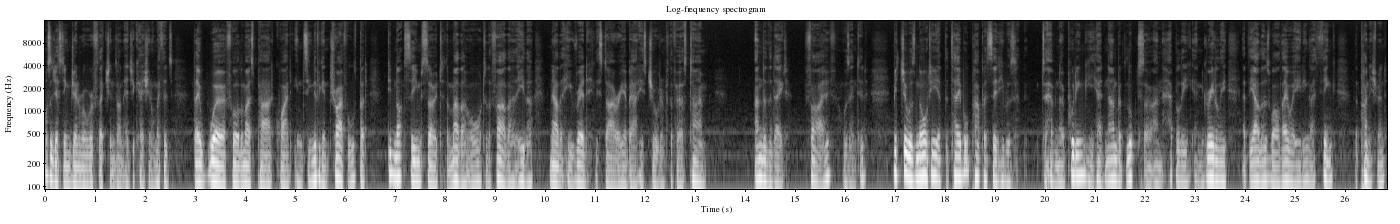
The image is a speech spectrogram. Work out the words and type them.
or suggesting general reflections on educational methods. They were, for the most part, quite insignificant trifles, but did not seem so to the mother or to the father either, now that he read this diary about his children for the first time. Under the date five was entered. Mitya was naughty at the table. Papa said he was to have no pudding. He had none, but looked so unhappily and greedily at the others while they were eating. I think the punishment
